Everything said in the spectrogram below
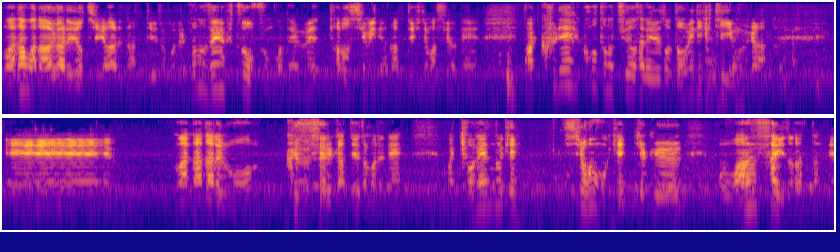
まだまだ上がる余地があるなっていうところで、この全仏オープンもね、楽しみにはなってきてますよね。まあ、クレーコートの強さでいうと、ドミニク・ティームが、えー、まあ、ナダルを崩せるかっていうところでね、まあ、去年の決勝も結局、ワンサイドだったんで、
